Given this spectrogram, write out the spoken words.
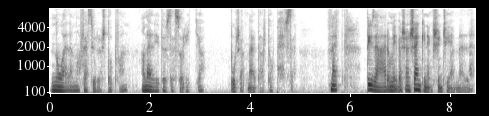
Noelem a feszülős top van, a mellét összeszorítja. Push-up melltartó, persze. Mert 13 évesen senkinek sincs ilyen melle.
